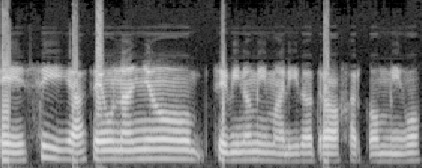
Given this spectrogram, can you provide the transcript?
Eh, sí, hace un año se vino mi marido a trabajar conmigo.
